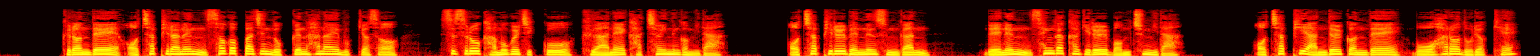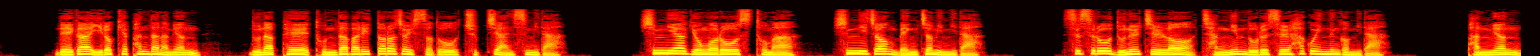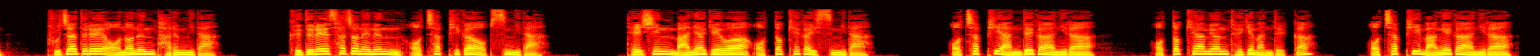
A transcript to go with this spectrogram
그런데 어차피라는 썩어빠진 노끈 하나에 묶여서 스스로 감옥을 짓고 그 안에 갇혀 있는 겁니다. 어차피를 뱉는 순간 뇌는 생각하기를 멈춥니다. 어차피 안 될 건데 뭐 하러 노력해? 내가 이렇게 판단하면 눈앞에 돈다발이 떨어져 있어도 죽지 않습니다. 심리학 용어로 스토마, 심리적 맹점입니다. 스스로 눈을 찔러 장님 노릇을 하고 있는 겁니다. 반면 부자들의 언어는 다릅니다. 그들의 사전에는 어차피가 없습니다. 대신 만약에와 어떻게가 있습니다. 어차피 안 돼가 아니라 어떻게 하면 되게 만들까? 어차피 망해가 아니라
